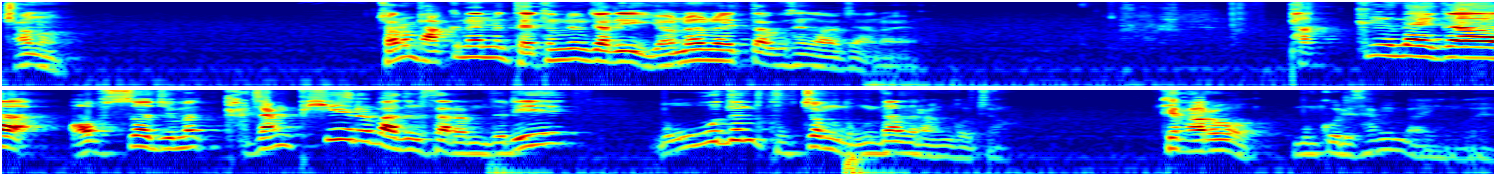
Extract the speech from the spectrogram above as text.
저는 저는 박근혜는 대통령 자리에 연연했다고 생각하지 않아요. 박근혜가 없어지면 가장 피해를 받을 사람들이 모든 국정농단을 한 거죠. 그게 바로 문고리 3인방인 거예요.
